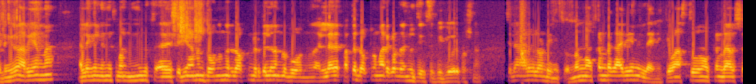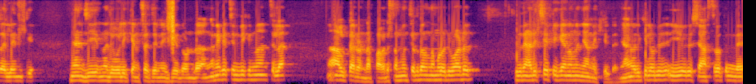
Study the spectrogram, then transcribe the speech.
ഏതെങ്കിലും അറിയാവുന്ന അല്ലെങ്കിൽ നിങ്ങൾക്ക് നിങ്ങൾ ശരിയാണെന്ന് തോന്നുന്ന ഒരു ഡോക്ടറിന്റെ അടുത്തല്ലേ നമ്മൾ പോകുന്നത്. അല്ലാതെ പത്ത് ഡോക്ടർമാരെ കൊണ്ട് നിങ്ങൾ ചികിത്സിപ്പിക്കും ഒരു പ്രശ്നം. ചില ആളുകളുണ്ട് എനിക്ക് ഒന്നും നോക്കേണ്ട കാര്യമില്ല. എനിക്ക് വാസ്തു നോക്കേണ്ട ആവശ്യമില്ല. എനിക്ക് ഞാൻ ചെയ്യുന്ന ജോലിക്കനുസരിച്ച് എനിക്ക് ഇതുണ്ട്. അങ്ങനെയൊക്കെ ചിന്തിക്കുന്ന ചില ആൾക്കാരുണ്ട്. അപ്പൊ അവരെ സംബന്ധിച്ചിടത്തോളം നമ്മൾ ഒരുപാട് ഇതിനെ അടിച്ചേൽപ്പിക്കാനൊന്നും ഞാൻ നിൽക്കില്ല. ഞാൻ ഒരിക്കലും ഒരു ഈ ഒരു ശാസ്ത്രത്തിന്റെ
